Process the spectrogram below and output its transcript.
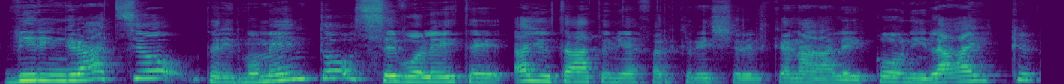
Vi ringrazio per il momento, se volete aiutatemi a far crescere il canale con i like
